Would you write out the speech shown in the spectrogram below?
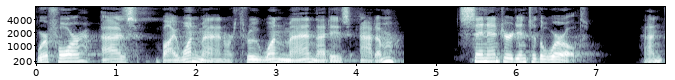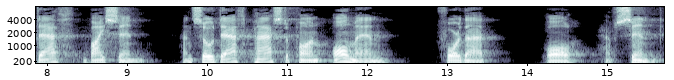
Wherefore, as by one man, or through one man, that is Adam, sin entered into the world, and death by sin. And so death passed upon all men, for that all have sinned.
